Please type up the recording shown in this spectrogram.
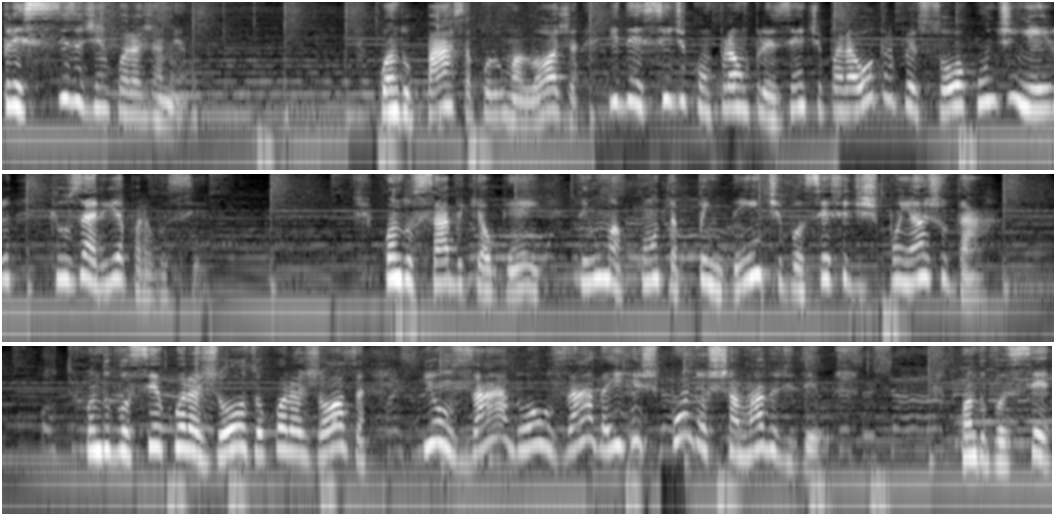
precisa de encorajamento. Quando passa por uma loja e decide comprar um presente para outra pessoa com dinheiro que usaria para você. Quando sabe que alguém tem uma conta pendente você se dispõe a ajudar. Quando você é corajoso ou corajosa e ousado ou ousada e responde ao chamado de Deus quando você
